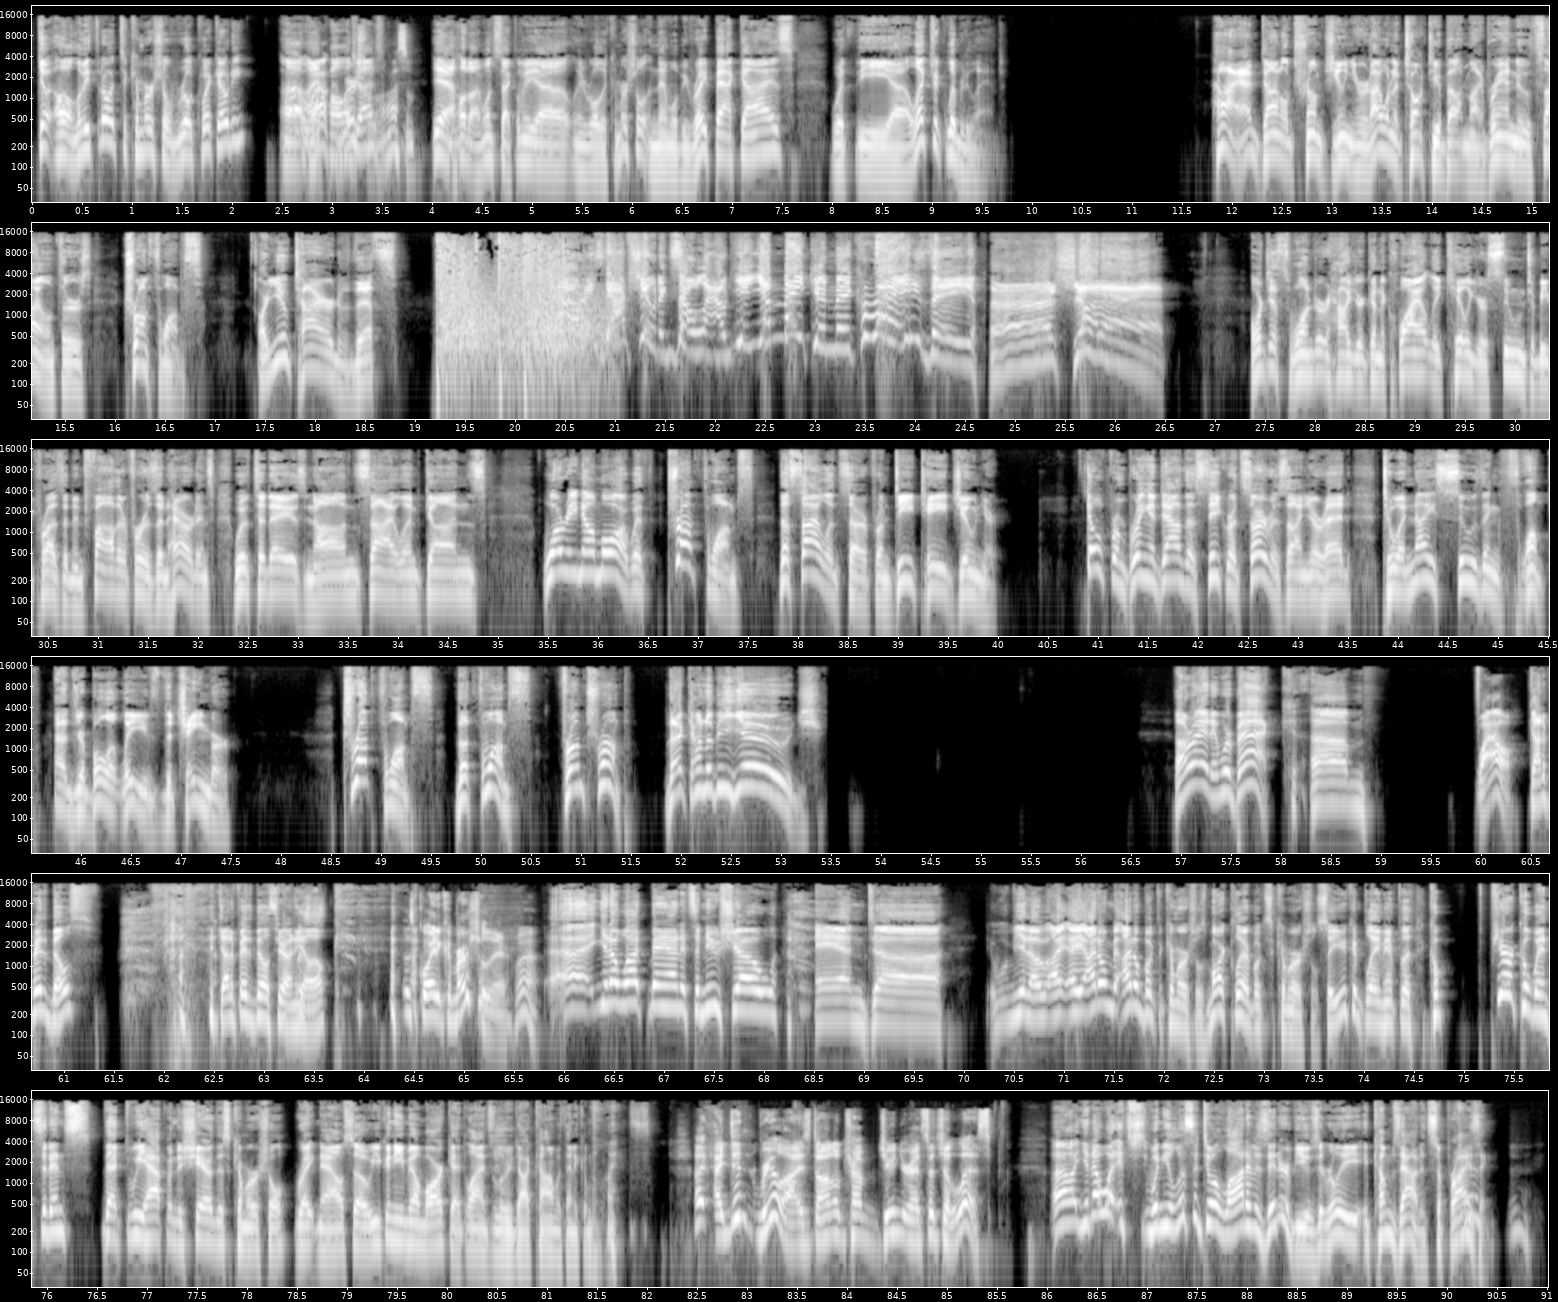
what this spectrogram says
go, hold on. Let me throw it to commercial real quick, Odie. Uh, oh, I wow, apologize. commercial. Awesome. Yeah, hold on one sec. Let me uh let me roll the commercial and then we'll be right back, guys, with the uh, Electric Liberty Land. Hi, I'm Donald Trump Jr. and I want to talk to you about my brand new silencers, Trump Thwumps. Are you tired of this? Hurry, stop shooting so loud! You, you're making me crazy! Uh, shut up! Or just wonder how you're going to quietly kill your soon to be president father for his inheritance with today's non silent guns? Worry no more with Trump Thwumps, the silencer from DT Jr. Go from bringing down the Secret Service on your head to a nice soothing thwump as your bullet leaves the chamber. Trump Thwumps, the Thwumps from Trump. They're gonna be huge. All right, and we're back. Um, Wow, got to pay the bills. got to pay the bills here on ELL. that was quite a commercial there. Wow. Uh, you know what, man? It's a new show, and uh, you know, I, I I don't I don't book the commercials. Marc Clair books the commercials, so you can blame him for the co- pure coincidence that we happen to share this commercial right now. So you can email Marc at lionsofliberty.com with any complaints. I, I didn't realize Donald Trump Jr. had such a lisp. Uh, you know what? It's when you listen to a lot of his interviews, it really it comes out. It's surprising.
